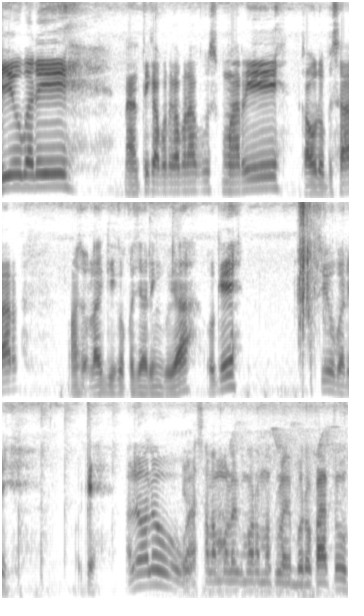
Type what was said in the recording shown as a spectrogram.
see you buddy. Nanti kapan-kapan aku semari kau udah besar masuk lagi ke jaringku ya. Oke? Okay? see you buddy. Oke. Okay. halo halo. Yuk. assalamualaikum warahmatullahi wabarakatuh.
